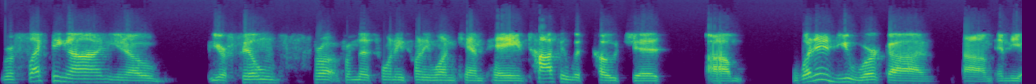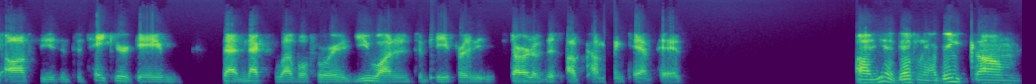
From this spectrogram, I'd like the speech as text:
reflecting on, you know, your film from from the 2021 campaign, talking with coaches. Um, what did you work on um, in the off season to take your game that next level for where you wanted it to be for the start of this upcoming campaign? Uh, yeah, definitely. I think um,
